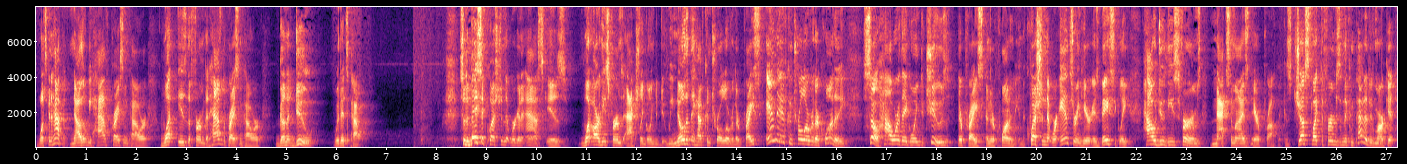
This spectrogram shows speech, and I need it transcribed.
what's going to happen. Now that we have pricing power, what is the firm that has the pricing power going to do with its power? So the basic question that we're going to ask is, what are these firms actually going to do? We know that they have control over their price and they have control over their quantity. So how are they going to choose their price and their quantity? And the question that we're answering here is basically, how do these firms maximize their profit? Because just like the firms in the competitive market,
